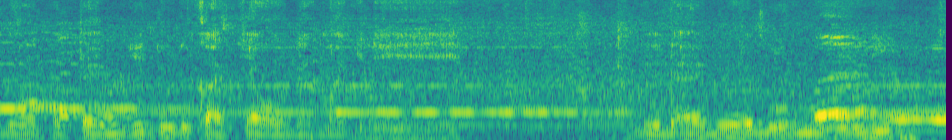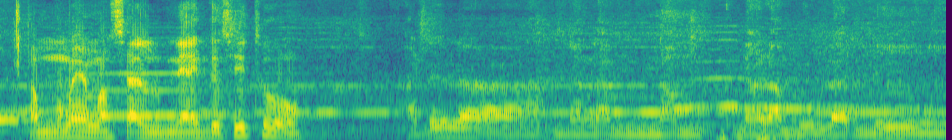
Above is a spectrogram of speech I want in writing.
dua petai macam tu dia kacau dia majlis. Dia dah dua-dua macam ni. Kamu memang selalu berniaga situ? Adalah dalam enam, dalam bulan ni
